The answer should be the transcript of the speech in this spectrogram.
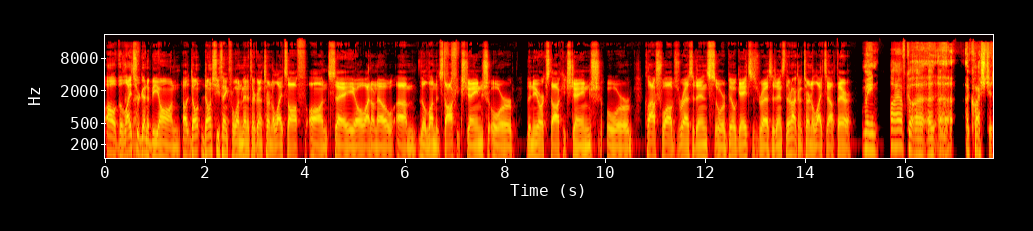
Oh, the lights are going to be on. Oh, don't don't you think for one minute they're going to turn the lights off on, say, oh, I don't know, um, the London Stock Exchange or the New York Stock Exchange or Klaus Schwab's residence or Bill Gates's residence? They're not going to turn the lights out there. I mean, I have got a, a, a- question.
